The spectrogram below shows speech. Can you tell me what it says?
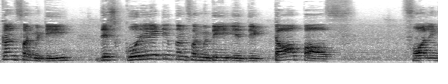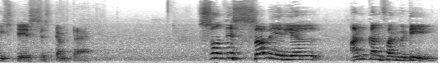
conformity. This correlative conformity is the top of falling stage system tract. So this subaerial unconformity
